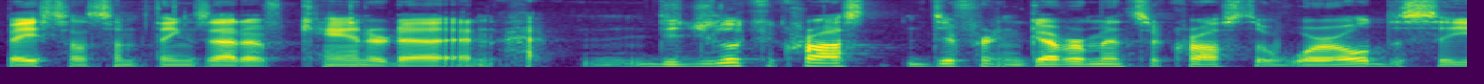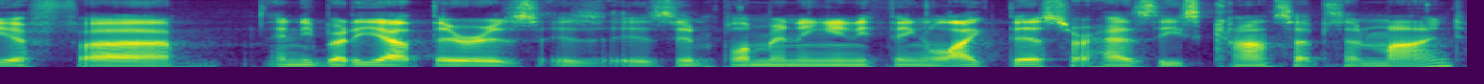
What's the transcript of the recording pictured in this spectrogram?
based on some things out of Canada. And did you look across different governments across the world to see if uh, anybody out there is, is is implementing anything like this or has these concepts in mind?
